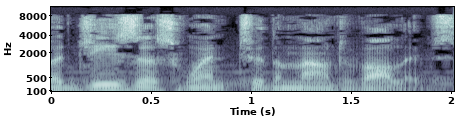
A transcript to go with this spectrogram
But Jesus went to the Mount of Olives.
